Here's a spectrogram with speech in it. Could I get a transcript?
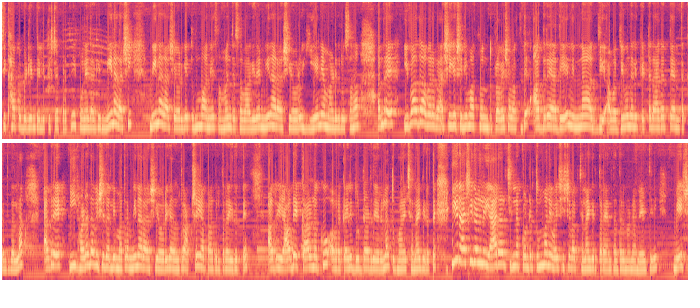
ಸಿಕ್ಕಾಕೋಬೇಡಿ ಅಂತ ಹೇಳಿಕ್ಕೆ ಇಷ್ಟಪಡ್ತೀನಿ. ಕೊನೆಯದಾಗಿ ಮೀನರಾಶಿ. ಮೀನರಾಶಿಯವರಿಗೆ ತುಂಬಾನೇ ಸಮಂಜಸವಾಗಿದೆ. ಮೀನರಾಶಿಯವರು ಏನೇ ಮಾಡಿದರೂ ಸಹ, ಅಂದ್ರೆ ಇವಾಗ ಅವರ ರಾಶಿಗೆ ಶನಿಮಾತ್ಮ ಪ್ರವೇಶವಾಗ್ತದೆ. ಆದರೆ ಅದೇನಿನ್ನ ಜಿ, ಅವರ ಜೀವನದಲ್ಲಿ ಕೆಟ್ಟದಾಗತ್ತೆ ಅಂತಕ್ಕಂಥದ್ದಲ್ಲ. ಆದ್ರೆ ಈ ಹಣದ ವಿಷಯದಲ್ಲಿ ಮಾತ್ರ ಮೀನರಾಶಿಯವರಿಗೆ ಅದಂತರ ಅಕ್ಷಯ ಪಾತ್ರ ಥರ ಇರುತ್ತೆ. ಅದು ಯಾವುದೇ ಕಾರಣಕ್ಕೂ ಅವರ ಕೈಲಿ ದುಡ್ಡಾಡದೇ ಇರಲ್ಲ, ತುಂಬಾನೇ ಚೆನ್ನಾಗಿರುತ್ತೆ. ಈ ರಾಶಿಗಳಲ್ಲಿ ಯಾರ್ಯಾರು ಚಿನ್ನ ಕೊಂಡ್ರೆ ತುಂಬಾನೇ ವೈಶಿಷ್ಟ್ಯವಾಗಿ ಚೆನ್ನಾಗಿರ್ತಾರೆ ಅಂತಂದ್ರೆ ನಾನು ಹೇಳ್ತೀನಿ. ಮೇಷ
